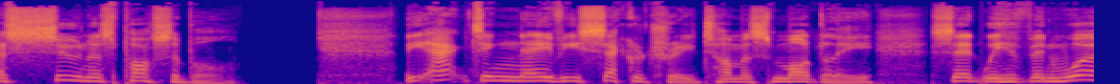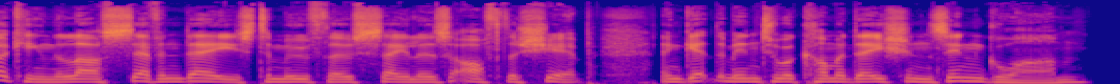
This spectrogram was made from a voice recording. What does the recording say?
as soon as possible. The acting Navy Secretary, Thomas Modly, said we have been working the last seven days to move those sailors off the ship and get them into accommodations in Guam.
